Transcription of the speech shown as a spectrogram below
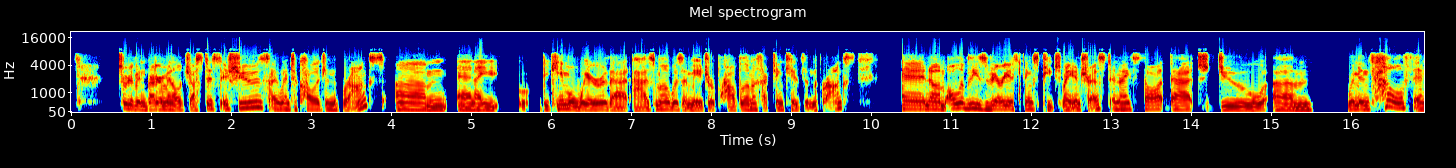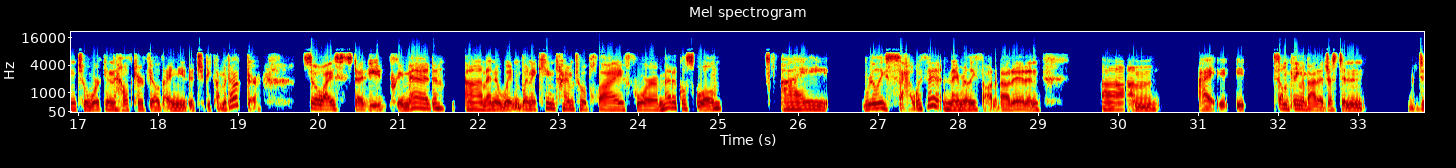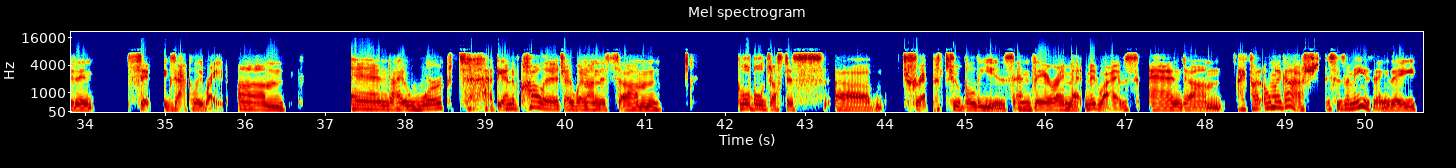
sort of environmental justice issues. I went to college in the Bronx, um, and I became aware that asthma was a major problem affecting kids in the Bronx. And um, all of these various things piqued my interest. And I thought that to do um, women's health and to work in the healthcare field, I needed to become a doctor. So I studied pre med. Um, and it went, when it came time to apply for medical school, I really sat with it and I really thought about it. And um, I, it, something about it just didn't, didn't sit exactly right. Um, and I worked at the end of college. I went on this um, global justice um, trip to Belize, and there I met midwives. And um, I thought, oh my gosh, this is amazing. They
